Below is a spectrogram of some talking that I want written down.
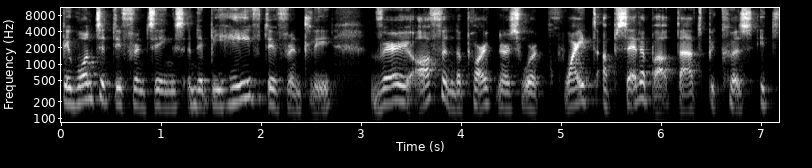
They wanted different things and they behaved differently. Very often the partners were quite upset about that because it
